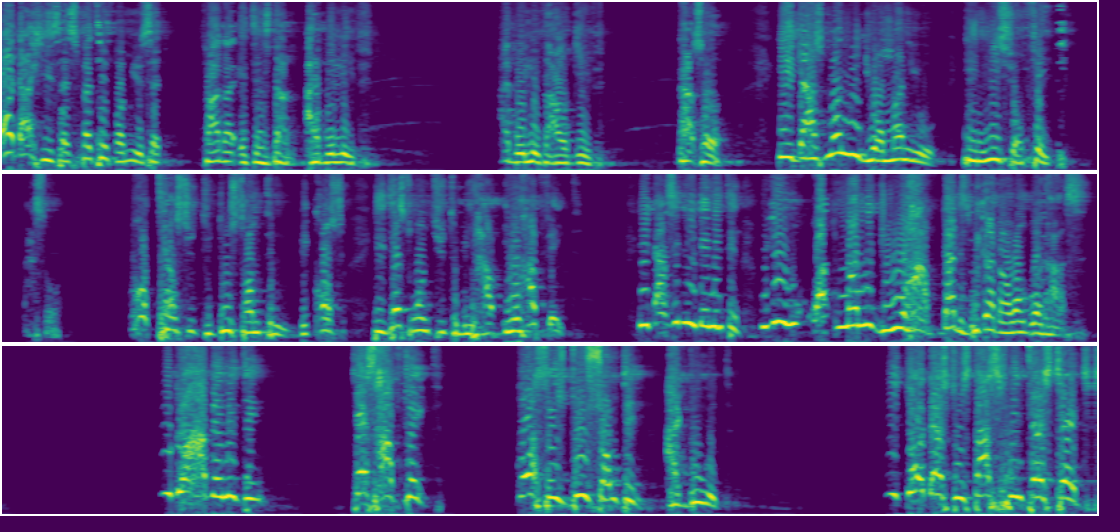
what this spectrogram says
All that he's expecting from you, said, Father, it is done. I believe. I believe I'll give. That's all. He does not need your money. Oh. He needs your faith. That's all. God tells you to do something because He just wants you to be happy. You have faith. He doesn't need anything. You, what money do you have that is bigger than what God has? You don't have anything. Just have faith. God says, do something. I do it. He told us to start Spintex Church.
